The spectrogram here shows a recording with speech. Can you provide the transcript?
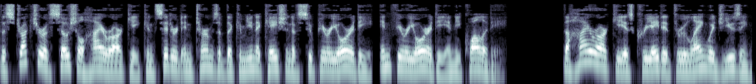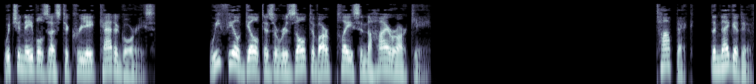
The structure of social hierarchy considered in terms of the communication of superiority, inferiority and equality. The hierarchy is created through language using, which enables us to create categories. We feel guilt as a result of our place in the hierarchy. The negative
